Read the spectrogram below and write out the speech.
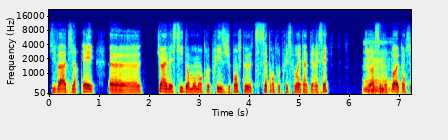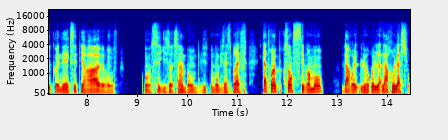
qui va dire Hey, euh, tu as investi dans mon entreprise, je pense que cette entreprise pourrait t'intéresser. Tu vois, c'est mon mm. pote, on se connaît, etc. Euh, on, on, c'est un bon, bon business. Bref, 80%, c'est vraiment la, la relation.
